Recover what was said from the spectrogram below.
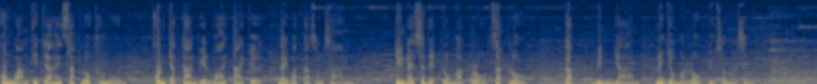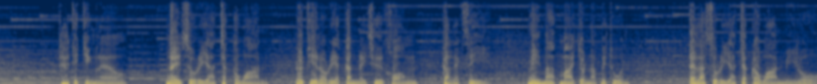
คงหวังที่จะให้สัตว์โลกทั้งมวลพ้นจากการเวียนว่ายตายเกิดในวัฏฏะสงสาร จึงได้เสด็จลงมาโปรดสัตว์โลกกับ วิญญาณในยมโลกอยู่เสมอๆ แท้ที่จริงแล้ว ในสุริยะจักรวาล หรือที่เราเรียกกันในชื่อของกาแล็กซี่ มีมากมายจนนับไม่ถ้วน แต่ละสุริยะจักรวาลมีโลก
